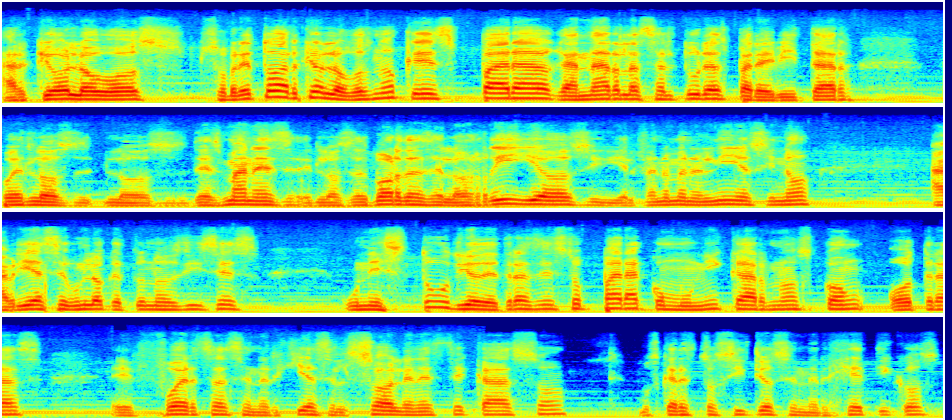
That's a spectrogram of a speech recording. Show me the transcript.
arqueólogos, sobre todo arqueólogos, ¿no? Que es para ganar las alturas, para evitar pues los, los desmanes, los desbordes de los ríos y el fenómeno del niño, sino habría, según lo que tú nos dices, un estudio detrás de esto para comunicarnos con otras eh, fuerzas, energías, el sol en este caso, buscar estos sitios energéticos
